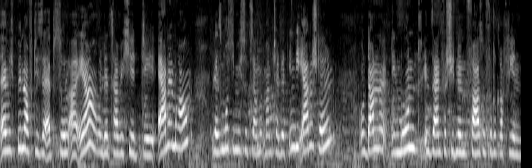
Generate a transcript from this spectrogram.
Ähm, ich bin auf dieser App Sol AR und jetzt habe ich hier die Erde im Raum. Und jetzt muss ich mich sozusagen mit meinem Tablet in die Erde stellen und dann den Mond in seinen verschiedenen Phasen fotografieren.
